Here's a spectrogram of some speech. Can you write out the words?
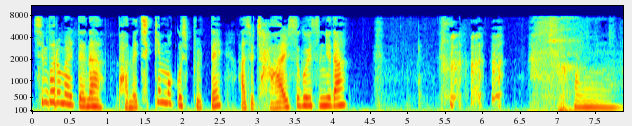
심부름할 때나 밤에 치킨 먹고 싶을 때 아주 잘 쓰고 있습니다. 어,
